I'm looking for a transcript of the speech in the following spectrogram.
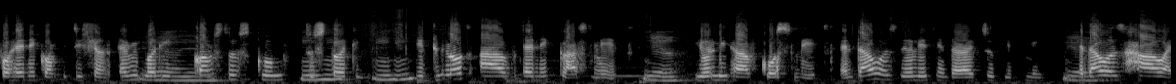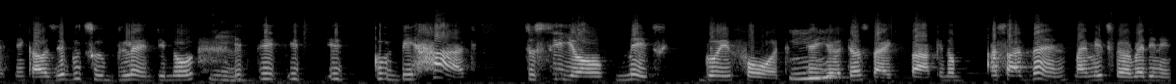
for any competition. Everybody Yeah, yeah. comes to school to Mhm, study. mhm. You do not have any classmates. Yeah, You only have course mates. And that was the only thing that I took with me. yeah, And that was how I think I was able to blend, you know. It, it, it, it could be hard to see your mates going forward. Mhm. And you're just like back, you know. As at then, my mates were already in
